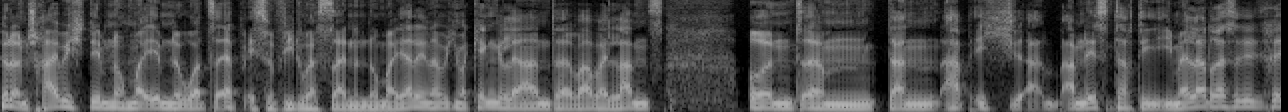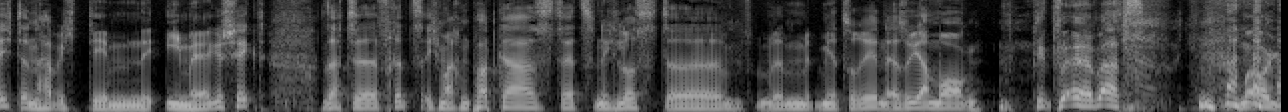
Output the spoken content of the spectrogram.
ja, dann schreibe ich dem noch mal eben eine WhatsApp. Ich so, wie du hast seine Nummer? Ja, den habe ich mal kennengelernt. Er war bei Lanz. Und ähm, dann habe ich äh, am nächsten Tag die E-Mail-Adresse gekriegt, dann habe ich dem eine E-Mail geschickt und sagte, Fritz, ich mache einen Podcast, hättest du nicht Lust, äh, mit mir zu reden? Er so, ja, morgen. äh, was? morgen.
